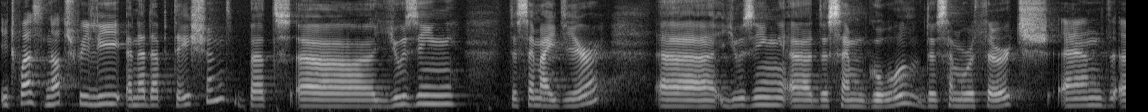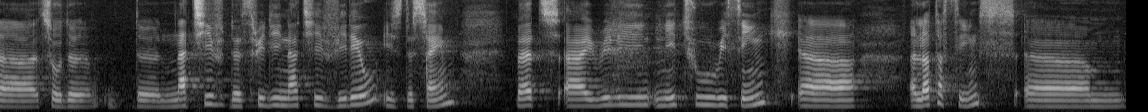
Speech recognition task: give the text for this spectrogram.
it was not really an adaptation, but uh, using the same idea, using uh, the same goal, the same research, and uh, so the, the native, the 3D native video is the same, but I really need to rethink uh, a lot of things. Um,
